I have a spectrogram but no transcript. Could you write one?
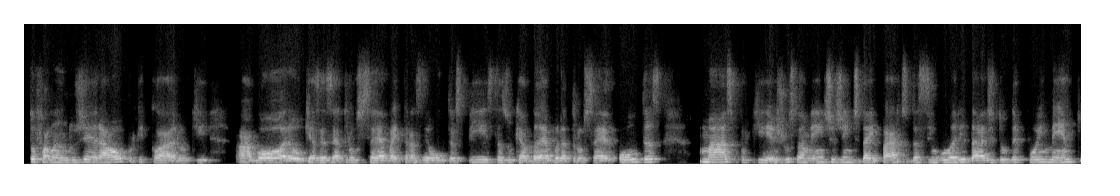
Estou falando geral, porque, claro, que agora o que a Zezé trouxer vai trazer outras pistas, o que a Débora trouxer outras, mas porque justamente a gente daí parte da singularidade do depoimento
